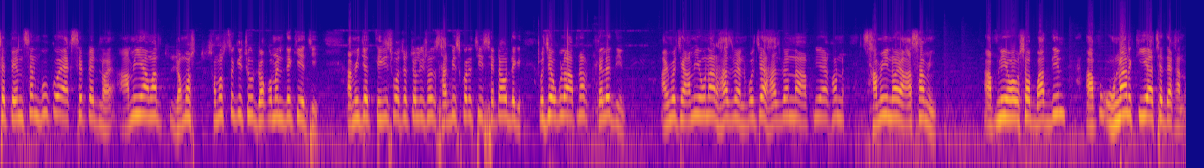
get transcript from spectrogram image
সে পেনশন বুকও অ্যাকসেপ্টেড নয়। আমি আমার সমস্ত সমস্ত কিছু ডকুমেন্ট দেখিয়েছি। আমি যে তিরিশ বছর চল্লিশ বছর সার্ভিস করেছি সেটাও দেখি বলছে ওগুলো আপনার ফেলে দিন। আমি বলছি আমি ওনার হাজব্যান্ড বলছে হাজব্যান্ড না আপনি এখন স্বামী নয় আসামি। আপনি ওসব বাদ দিন আপ ওনার কি আছে দেখানো?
